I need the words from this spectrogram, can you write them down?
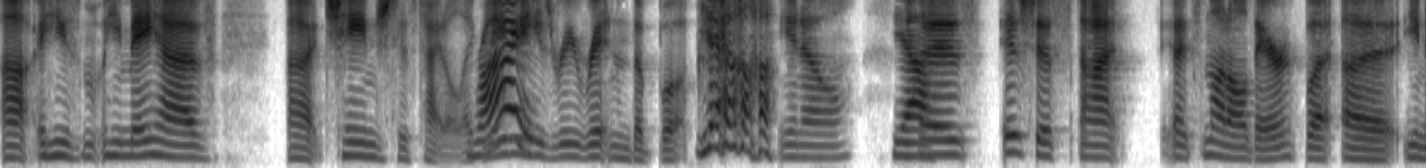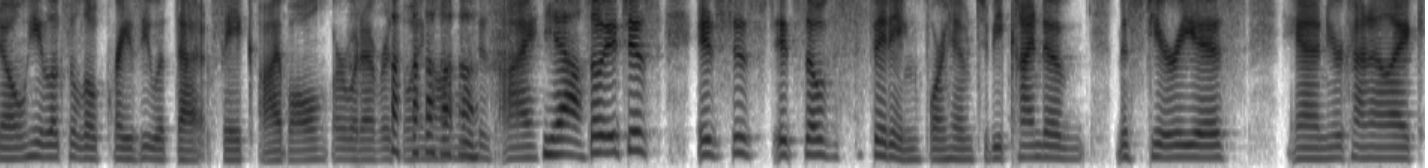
uh he's he may have uh changed his title. Like Right. maybe he's rewritten the book. Yeah, You know? yeah, because it's just not it's not all there but uh you know he looks a little crazy with that fake eyeball or whatever is going on with his eye yeah, so it just it's just it's so fitting for him to be kind of mysterious and you're kind of like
